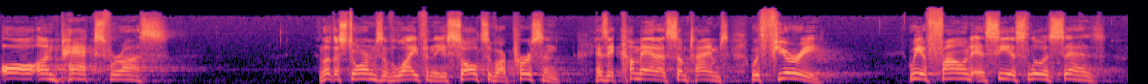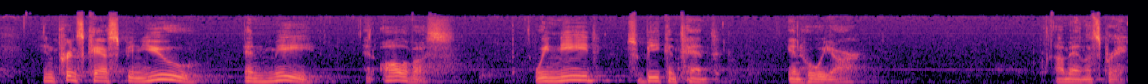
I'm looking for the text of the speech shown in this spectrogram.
all unpacks for us. And let the storms of life and the assaults of our person, as they come at us sometimes with fury, we have found, as C.S. Lewis says in Prince Caspian, you and me and all of us, we need to be content in who we are. Amen. Let's pray.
